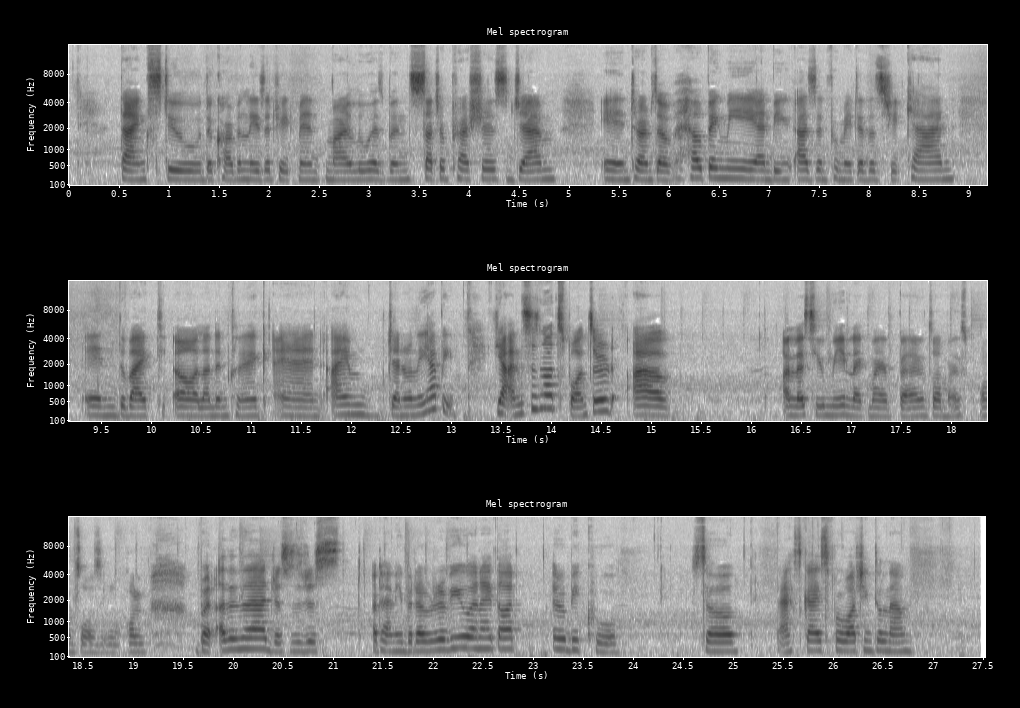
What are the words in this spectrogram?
thanks to the carbon laser treatment. Marilu has been such a precious gem in terms of helping me and being as informative as she can in Dubai uh, London clinic and I'm genuinely happy. Yeah, and this is not sponsored. Uh unless you mean like my parents or my sponsors but other than that just just a tiny bit of a review and i thought it would be cool so thanks guys for watching till now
